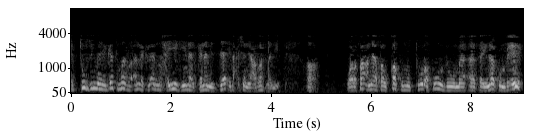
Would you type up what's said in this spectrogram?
التور دي ما هي جت مرة قال لك لأنه هيجي هنا الكلام الزائد عشان يعرفنا دي آه ورفعنا فوقكم الطور خذوا ما آتيناكم بإيه؟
